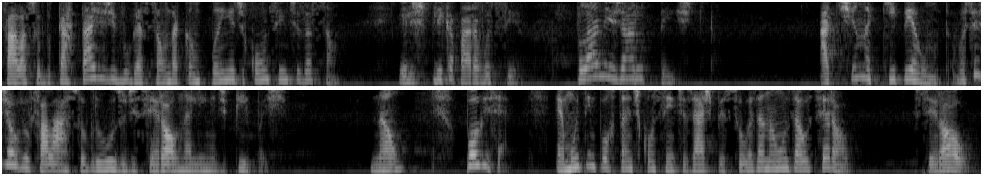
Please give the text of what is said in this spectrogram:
fala sobre o cartaz de divulgação da campanha de conscientização. Ele explica para você planejar o texto. A Tina aqui pergunta: Você já ouviu falar sobre o uso de cerol na linha de pipas? Não? Pois é, é muito importante conscientizar as pessoas a não usar o cerol. O cerol,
